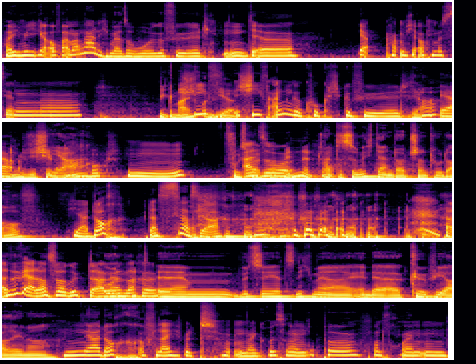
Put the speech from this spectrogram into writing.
Habe ich mich auf einmal gar nicht mehr so wohl gefühlt. Und äh, ja, habe mich auch ein bisschen äh, Wie gemeint von dir. schief, schief angeguckt gefühlt. Ja? Ja. Haben die dich Ja. angeguckt? Hm. Fußball Also- verbindet doch. Hattest du nicht deinen Deutschlandhut auf? Ja, doch. Das ist das ja. das ist ja das Verrückte an der Sache. ähm, bist du jetzt nicht mehr in der Köpi Arena? Hm, Ja, doch, vielleicht mit einer größeren Gruppe von Freunden.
